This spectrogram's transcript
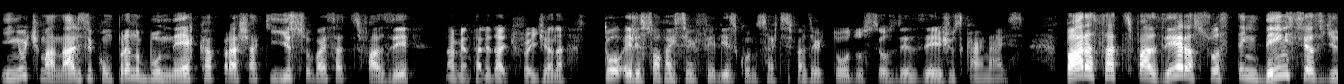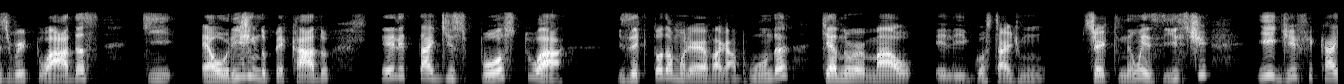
e, em última análise, comprando boneca para achar que isso vai satisfazer, na mentalidade freudiana, ele só vai ser feliz quando satisfazer todos os seus desejos carnais. Para satisfazer as suas tendências desvirtuadas, que é a origem do pecado, ele está disposto a dizer que toda mulher é vagabunda, que é normal ele gostar de um ser que não existe e de ficar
